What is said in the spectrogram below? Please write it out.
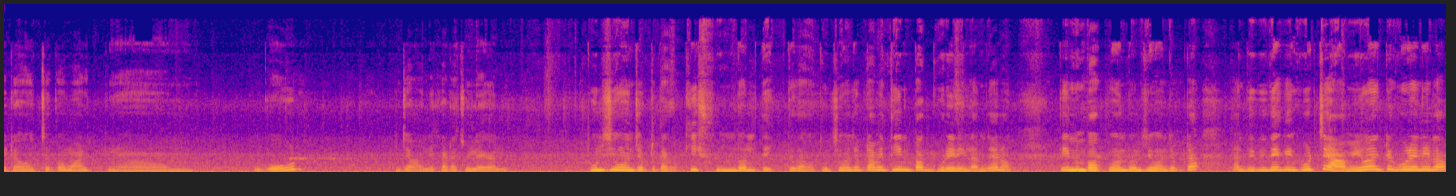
এটা হচ্ছে তোমার গৌর, যা লেখাটা চলে গেল। তুলসী মঞ্চপটা দেখো, কি সুন্দর দেখতে দেখো, তুলসী মঞ্চপটা আমি তিন পাক ঘুরে নিলাম, জানো? তিন পাক তুলসী মঞ্চপটা, আর দিদি দেখে ঘুরছে, আমিও একটু ঘুরে নিলাম।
